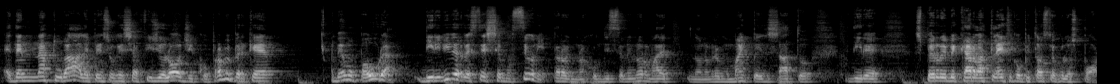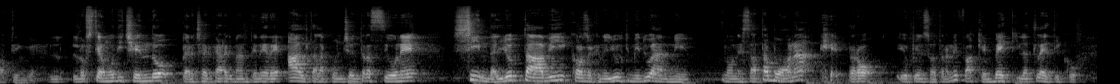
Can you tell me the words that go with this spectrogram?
Ed è naturale, penso che sia fisiologico, proprio perché abbiamo paura di rivivere le stesse emozioni, però in una condizione normale non avremmo mai pensato di dire spero di beccare l'Atletico piuttosto che lo Sporting. Lo stiamo dicendo per cercare di mantenere alta la concentrazione sin dagli ottavi, cosa che negli ultimi due anni non è stata buona, e però io penso a tre anni fa che becchi l'Atletico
